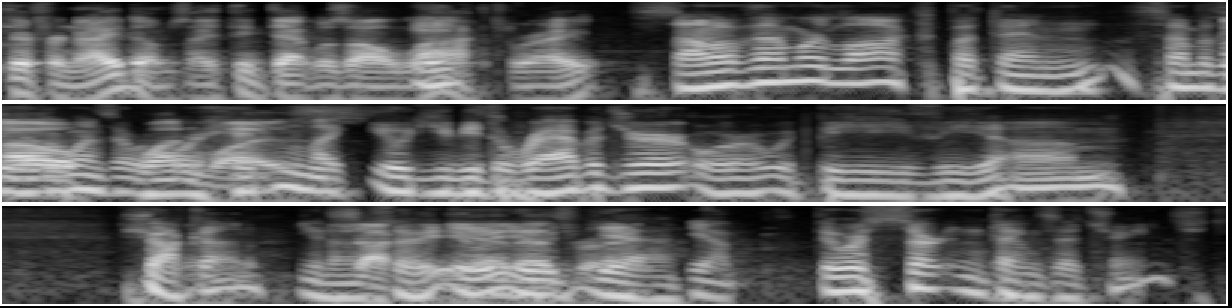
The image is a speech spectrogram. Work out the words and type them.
different items. I think that was all It- locked, right? Some of them were locked, but then some of the Oh, other ones that were one more hidden, was. like it would you be the Ravager or it would be the um, shotgun. You know, Shotgun, so it, yeah, it that's would, right. yeah, Yep. There were certain things that changed.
